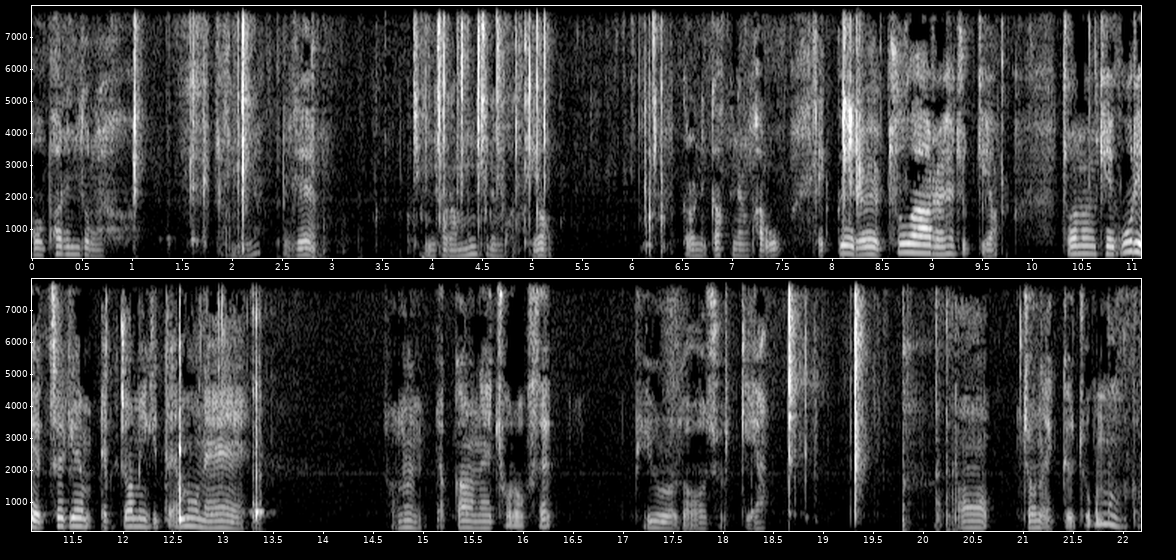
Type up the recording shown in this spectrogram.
어, 팔 힘들어요. 잠깐만요. 이게 지금 잘 안 뭉치는 것 같아요. 그러니까 그냥 바로 액괴를 투하를 해줄게요. 저는 개구리 액체겸 액점이기 때문에 저는 약간의 초록색 비율로 넣어줄게요. 어, 저는 액괴 조금만 밖에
